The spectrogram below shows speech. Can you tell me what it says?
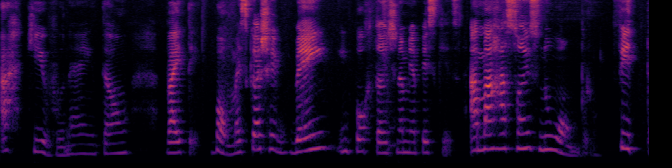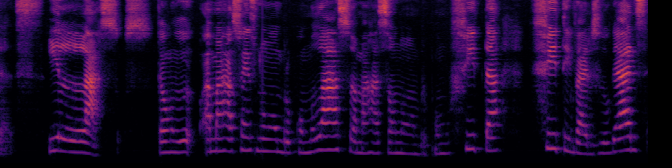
arquivo, né? Então, vai ter. Bom, mas que eu achei bem importante na minha pesquisa. Amarrações no ombro, fitas e laços. Então, amarrações no ombro como laço, amarração no ombro como fita, fita em vários lugares,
